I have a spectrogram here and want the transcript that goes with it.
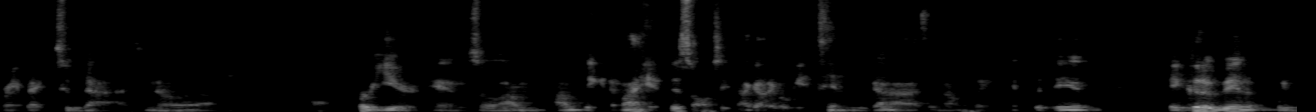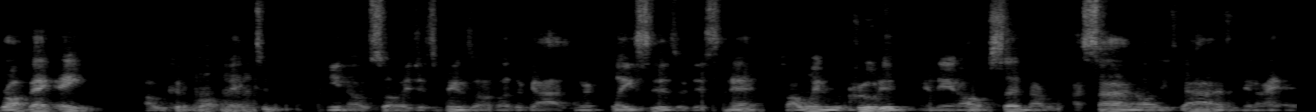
bring back two guys, you know, uh, per year. And so I'm I'm thinking in my head this offseason I got to go get ten new guys, and I'm thinking, but then it could have been we brought back eight, or we could have brought back two. You know, so it just depends on if other guys went places or this and that. So I went and recruited, and then all of a sudden I, I signed all these guys, and then I had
